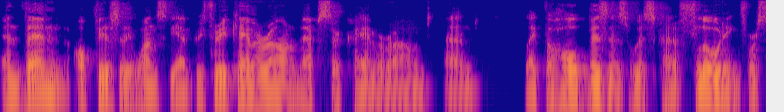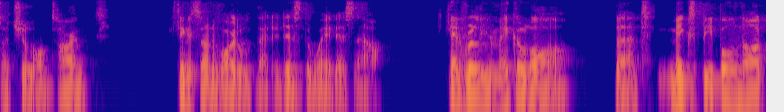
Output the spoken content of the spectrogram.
And then obviously once the mp3 came around napster came around and like the whole business was kind of floating for such a long time. I think it's unavoidable that it is the way it is now. You can't really make a law that makes people not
